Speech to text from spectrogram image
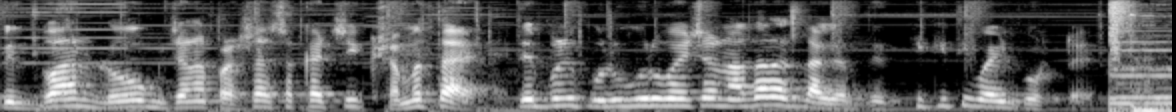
विद्वान लोक ज्यांना प्रशासकाची क्षमता आहे ते पण कुलगुरू व्हायच्या नादालाच लागत नाहीत ही किती वाईट गोष्ट आहे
